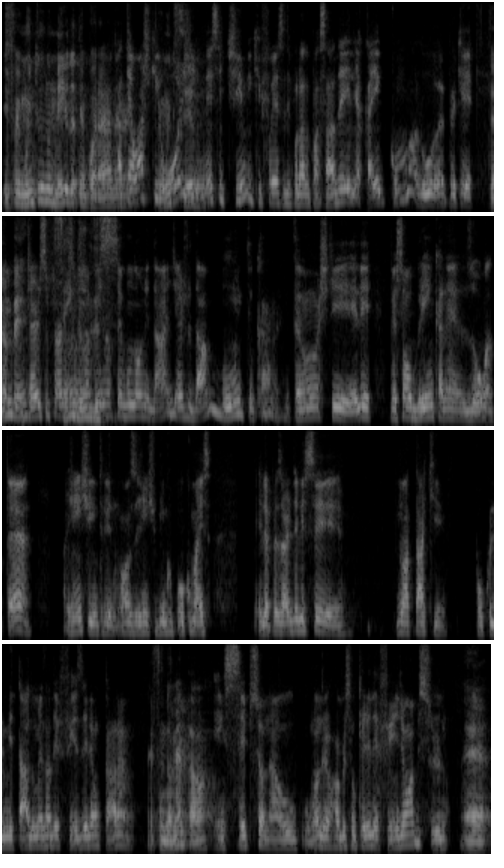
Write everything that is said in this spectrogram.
E foi muito no meio da temporada. Até né? eu acho que muito hoje, cedo. nesse time que foi essa temporada passada, ele ia cair como uma lua, porque Também. o Terence Ferguson ia vir na segunda unidade e ajudar muito, cara. Então, eu acho que ele, o pessoal brinca, né, zoa até, a gente, entre nós, a gente brinca um pouco, mas ele, apesar dele ser no ataque um pouco limitado, mas na defesa ele é um cara É fundamental. excepcional. O- O Andrew Robertson, o que ele defende é um absurdo. É.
